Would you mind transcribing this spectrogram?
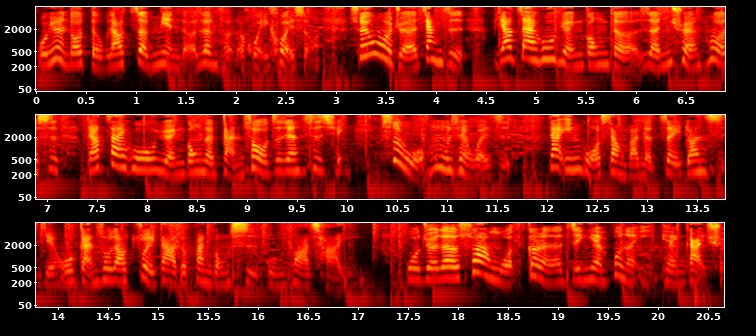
我永远都得不到正面的任何的回馈什么。所以我觉得这样子比较在乎员工的人权，或者是比较在乎员工的感受这件事情，是我目前为止在英国上班的这一段时间。我感受到最大的办公室文化差异。我觉得，虽然我个人的经验不能以偏概全，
